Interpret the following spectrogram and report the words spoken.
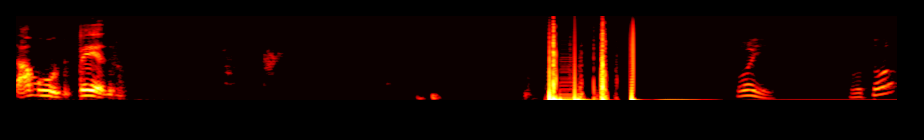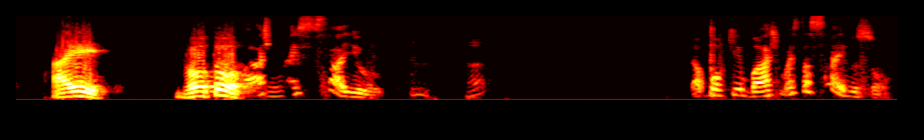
Tá mudo, Pedro. Oi, voltou? Aí, voltou. Baixo, mas saiu. Hã? Tá um pouquinho baixo, mas tá saindo o som.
